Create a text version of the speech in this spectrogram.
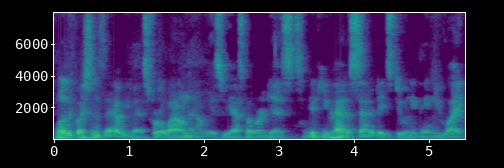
one of the questions that we've asked for a while now is we ask all our guests if you had a Saturday to do anything you like,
